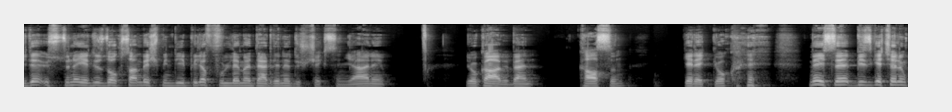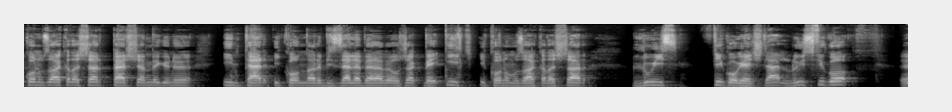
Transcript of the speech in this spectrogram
Bir de üstüne 795 bin DP ile fullleme derdine düşeceksin. Yani yok abi ben kalsın. Gerek yok. Neyse biz geçelim konumuza arkadaşlar. Perşembe günü Inter ikonları bizlerle beraber olacak ve ilk ikonumuz arkadaşlar Luis Figo gençler. Luis Figo e,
